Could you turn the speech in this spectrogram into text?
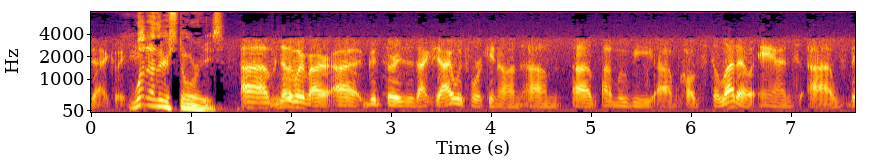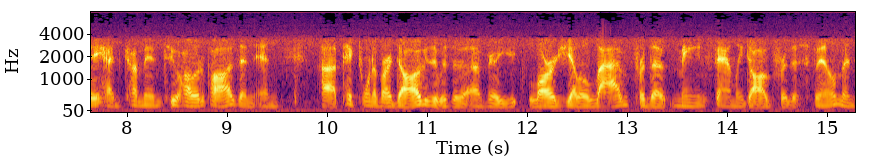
exactly. What other stories? Um, another one of our uh, good stories is actually I was working on um, a, a movie um, called Stiletto, and uh, they had come into Hollywood Paws and, and uh, picked one of our dogs. It was a, a very large yellow lab for the main family dog for this film, and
